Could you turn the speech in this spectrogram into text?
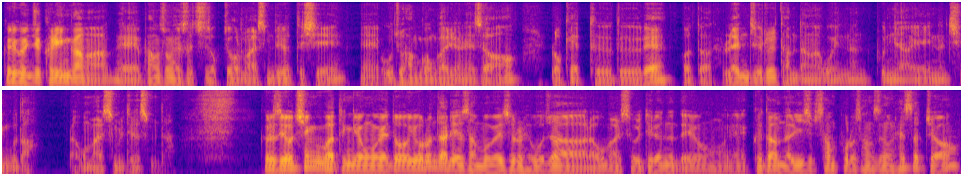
그리고 이제 그린강학 예, 방송에서 지속적으로 말씀드렸듯이 예, 우주항공 관련해서 로켓들의 어떤 렌즈를 담당하고 있는 분야에 있는 친구다라고 말씀을 드렸습니다. 그래서 이 친구 같은 경우에도 이런 자리에서 한번 매수를 해보자라고 말씀을 드렸는데요. 예, 그 다음날 23% 상승을 했었죠.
